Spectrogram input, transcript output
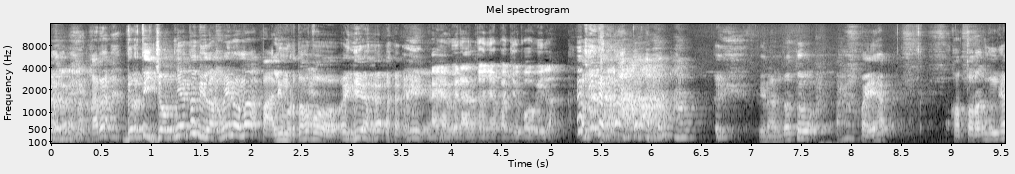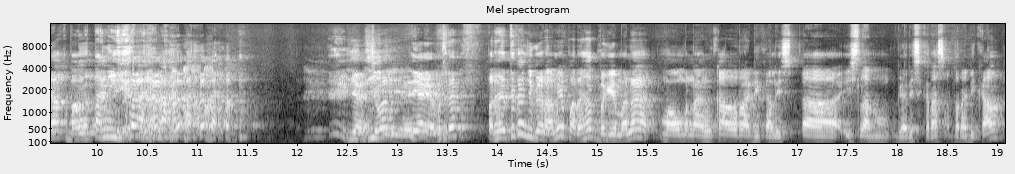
Karena dirty job-nya tuh dilakuin sama Pak Ali Murtopo. Iya. Kayak Wirantonya Pak Jokowi lah. Wiranto tuh apa ya? Kotor enggak, kebangetan iya. Ya, cuman ya, ya maksudnya pada saat itu kan juga rame pada saat bagaimana mau menangkal radikalis eh, Islam garis keras atau radikal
